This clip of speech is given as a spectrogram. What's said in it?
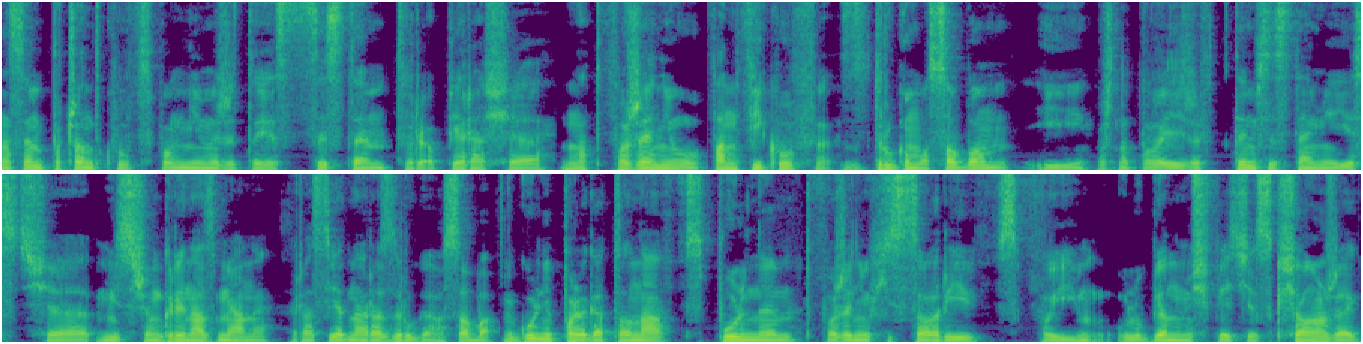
Na samym początku wspomnimy, że to jest system, który opiera się na tworzeniu fanfików z drugą osobą i można powiedzieć, że w tym systemie jest się mistrzem gry na zmianę. Raz jedna, raz druga osoba. Ogólnie polega to na wspólnym tworzeniu historii w swoim ulubionym świecie z książek,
